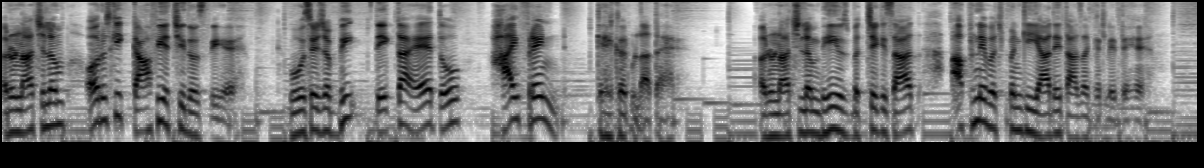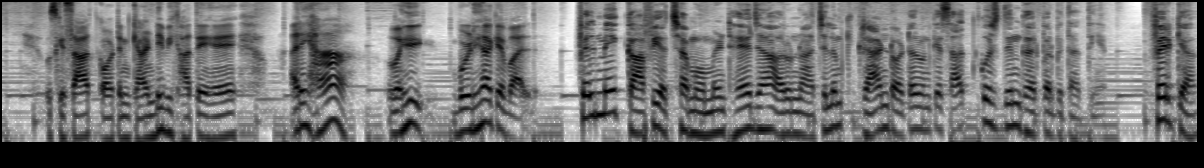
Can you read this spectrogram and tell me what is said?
अरुणाचलम और उसकी काफ़ी अच्छी दोस्ती है। वो उसे जब भी देखता है तो हाय फ्रेंड कहकर बुलाता है। अरुणाचलम भी उस बच्चे के साथ अपने बचपन की यादें ताज़ा कर लेते हैं। उसके साथ कॉटन कैंडी भी खाते हैं। अरे हाँ वही बुढ़िया के बाल। फ़िल्म में एक काफ़ी अच्छा मोमेंट है जहाँ अरुणाचलम की ग्रैंड डॉटर उनके साथ कुछ दिन घर पर बिताती हैं। फिर क्या?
